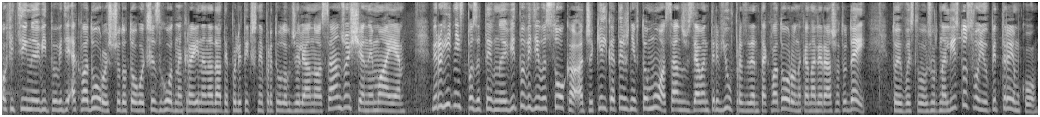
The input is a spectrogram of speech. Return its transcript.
Офіційної відповіді Еквадору щодо того, чи згодна країна надати політичний притулок Джуліану Асанжу, ще немає. Вірогідність позитивної відповіді висока, адже кілька тижнів тому Асанж взяв інтерв'ю в президента Еквадору на каналі Russia Today. Той висловив журналісту свою підтримку.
